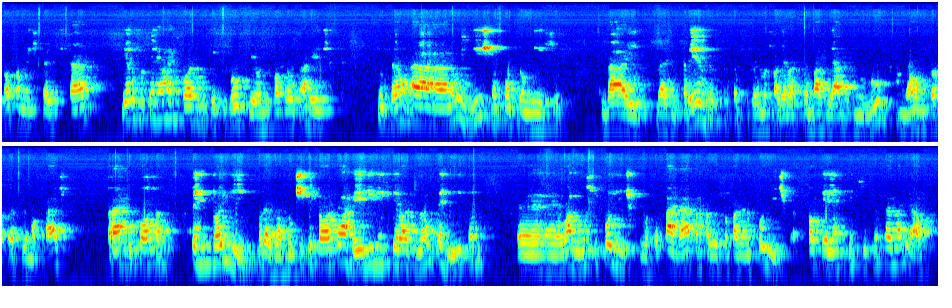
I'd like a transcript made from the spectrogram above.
totalmente prejudicada e eu não tenho nenhuma resposta do Facebook ou de qualquer outra rede. Então, a, a, não existe um compromisso das, das empresas, como eu falei, elas são baseadas no lucro, não no processo democrático, para que possa proibir. Por exemplo, o TikTok é uma rede em que elas não permitem é, é o anúncio político, você pagar para fazer propaganda política. Ok, é um princípio empresarial.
